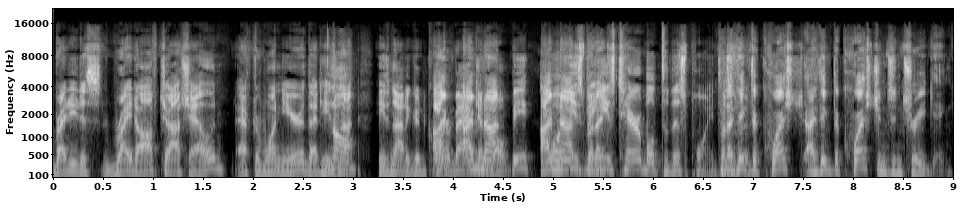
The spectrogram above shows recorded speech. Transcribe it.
ready to write off Josh Allen after one year that he's No. not he's not a good quarterback I'm and not- won't be? I'm well, not, he's but been, I- he's terrible to this point. But I think the question, I think the question's intriguing.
